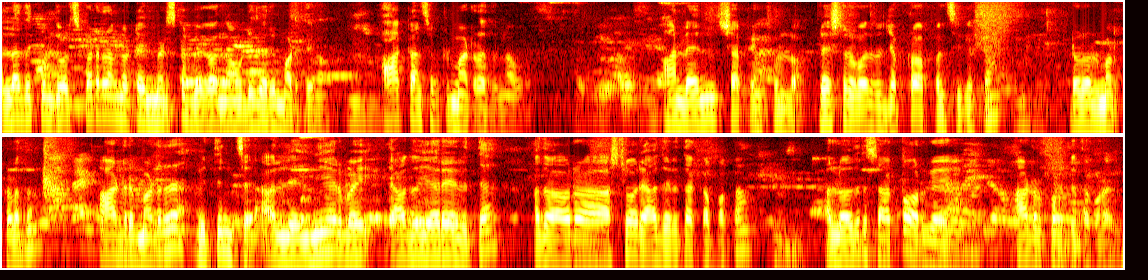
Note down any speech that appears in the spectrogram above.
ಎಲ್ಲದಕ್ಕೂ ತೋರಿಸ್ಕೊಂಡ್ರೆ ನಮ್ಮದು ಟೆನ್ ಮಿನಿಟ್ಸ್ಗೆ ಬೇಗ ನಾವು ಡೆಲಿವರಿ ಮಾಡ್ತೀವಿ ನಾವು. ಆ ಕಾನ್ಸೆಪ್ಟ್ ಮಾಡಿರೋದು ನಾವು. ಆನ್ಲೈನ್ ಶಾಪಿಂಗ್ ಫುಲ್ಲು ಪ್ಲೇಸ್ಟೋರ್ಗೆ ಹೋದ್ರೆ ಜಪ್ಟೋ ಆಪನ್ ಸಿಗುತ್ತೆ. ಡೌನ್ಲೋಡ್ ಮಾಡ್ಕೊಳ್ಳೋದು. ಆರ್ಡ್ರ್ ಮಾಡಿದ್ರೆ ವಿತಿನ್ ಅಲ್ಲಿ ನಿಯರ್ ಬೈ ಯಾವುದೋ ಏರಿಯಾ ಇರುತ್ತೆ ಅದು ಅವರ ಸ್ಟೋರ್ ಯಾವ್ದು ಇರುತ್ತೆ ಅಕ್ಕಪಕ್ಕ ಅಲ್ಲಿ ಹೋದ್ರೆ ಸಾಕು, ಅವ್ರಿಗೆ ಆರ್ಡರ್ ಕೊಡ್ತೀವಿ ತಗೊಳೋದು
